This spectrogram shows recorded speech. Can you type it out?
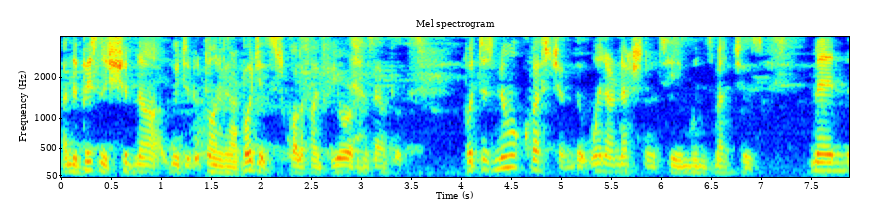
And the business should not, we do- don't even have budgets qualifying for Euro, for example. But there's no question that when our national team wins matches, men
